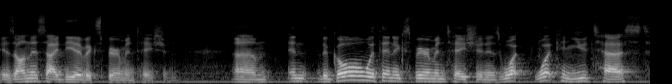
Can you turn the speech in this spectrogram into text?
is on this idea of experimentation. Um, and the goal within experimentation is what, what can you test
